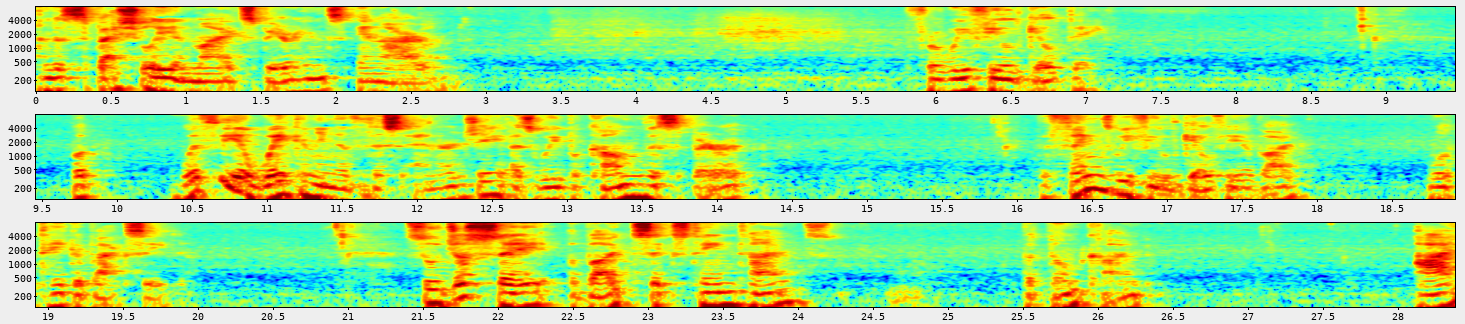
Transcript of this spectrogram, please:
and especially in my experience in Ireland. For we feel guilty. But with the awakening of this energy as we become the spirit, the things we feel guilty about will take a back seat. So just say about 16 times, but don't count. I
